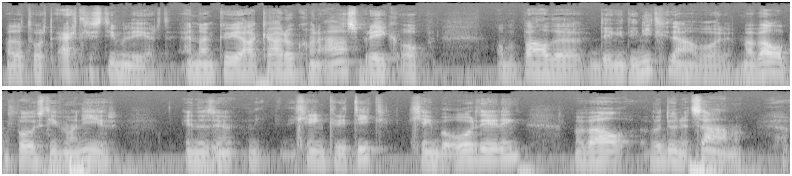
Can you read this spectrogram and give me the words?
maar dat wordt echt gestimuleerd. En dan kun je elkaar ook gewoon aanspreken op, op bepaalde dingen die niet gedaan worden, maar wel op een positieve manier. In de zin, geen kritiek, geen beoordeling, maar wel, we doen het samen. Ja.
